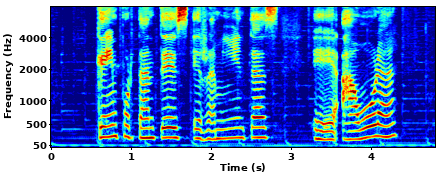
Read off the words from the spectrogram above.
Qué importantes herramientas eh, ahora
